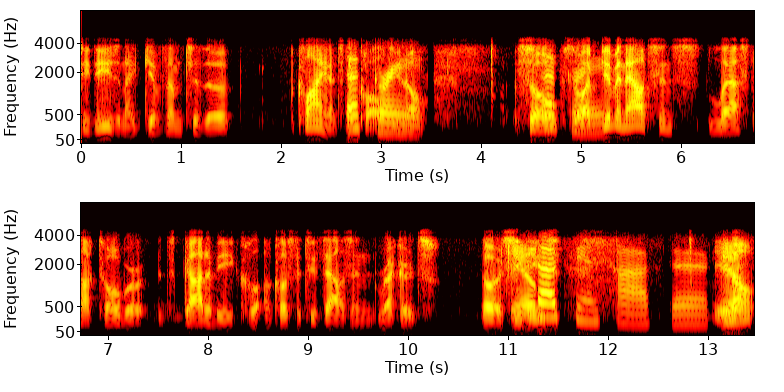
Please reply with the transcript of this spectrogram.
CDs and I give them to the clients. They're That's great. you know. So That's so I've given out since last October. It's got to be cl- close to 2,000 records or CDs. That's fantastic. You know,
